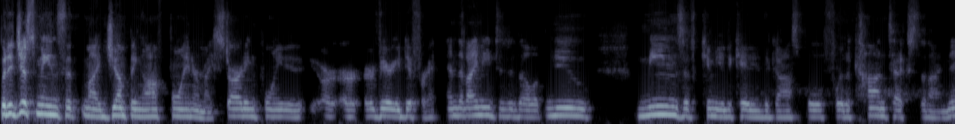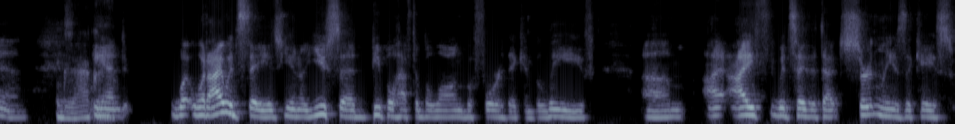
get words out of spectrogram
but it just means that my jumping off point or my starting point are, are, are very different and that i need to develop new means of communicating the gospel for the context that i'm in. Exactly. And what, what i would say is you know you said people have to belong before they can believe. Um, I, I would say that that certainly is the case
